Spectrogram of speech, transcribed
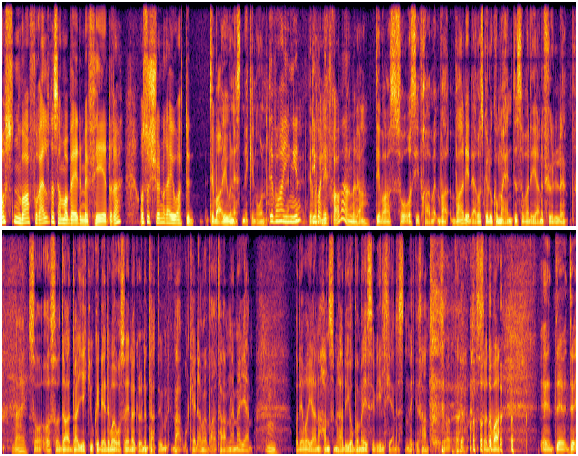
åssen var foreldresamarbeidet med fedre? Og så skjønner jeg jo at du, det var jo nesten ikke noen. Det var ingen? Det de var, helt fraværende? Ja, de var så å si fraværende. Var, var, de der og skulle komme og hente, så var de gjerne fulle. Nei. Så, og så da, da, gikk jo ikke det. Det var også en av grunnene til at nei, ok, da må jeg bare ta han med meg hjem. Mm. Og det var gjerne han som jeg hadde jobba med i siviltjenesten, ikke sant. Så, så det var eh, det, det,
